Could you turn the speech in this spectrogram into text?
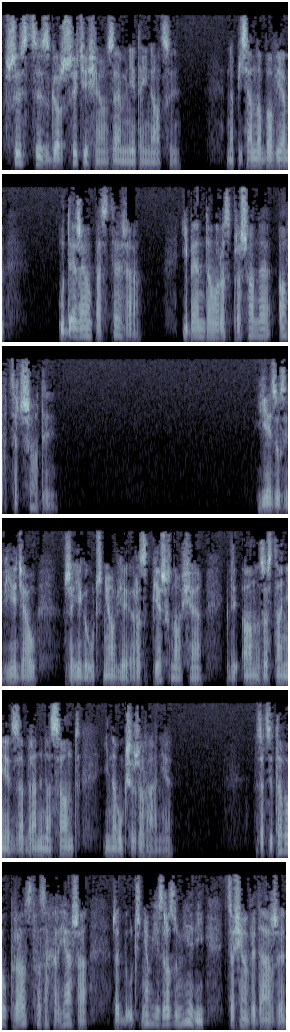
wszyscy zgorszycie się ze mnie tej nocy. Napisano bowiem, uderzę pasterza i będą rozproszone owce trzody. Jezus wiedział, że jego uczniowie rozpieszną się, gdy on zostanie zabrany na sąd i na ukrzyżowanie. Zacytował proroctwo Zachariasza, żeby uczniowie zrozumieli, co się wydarzy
